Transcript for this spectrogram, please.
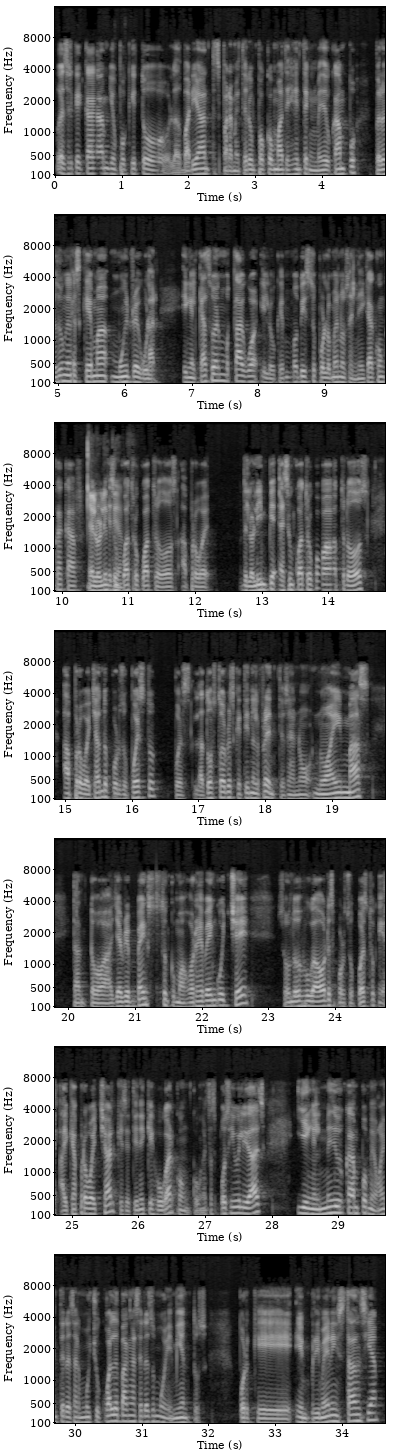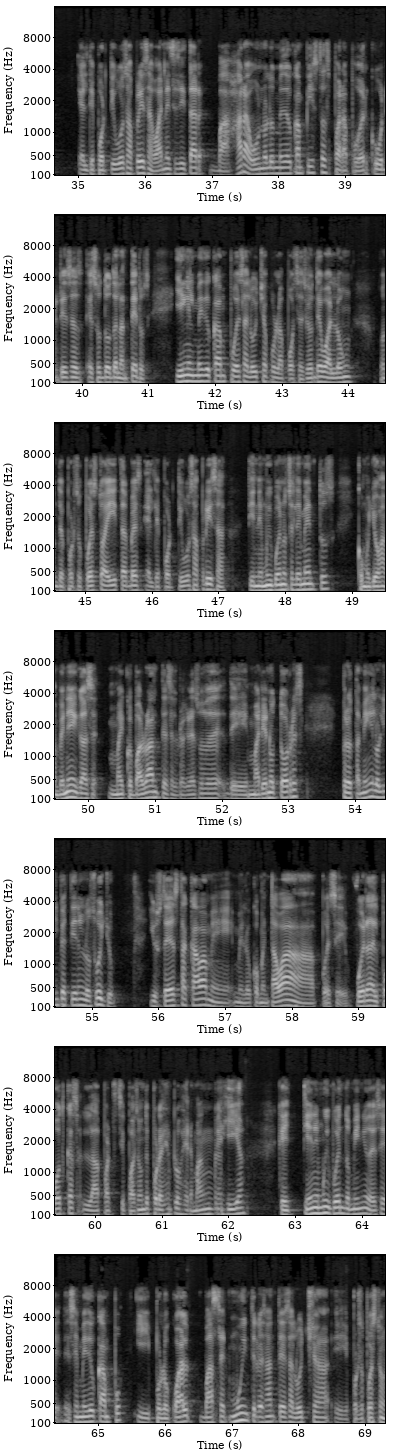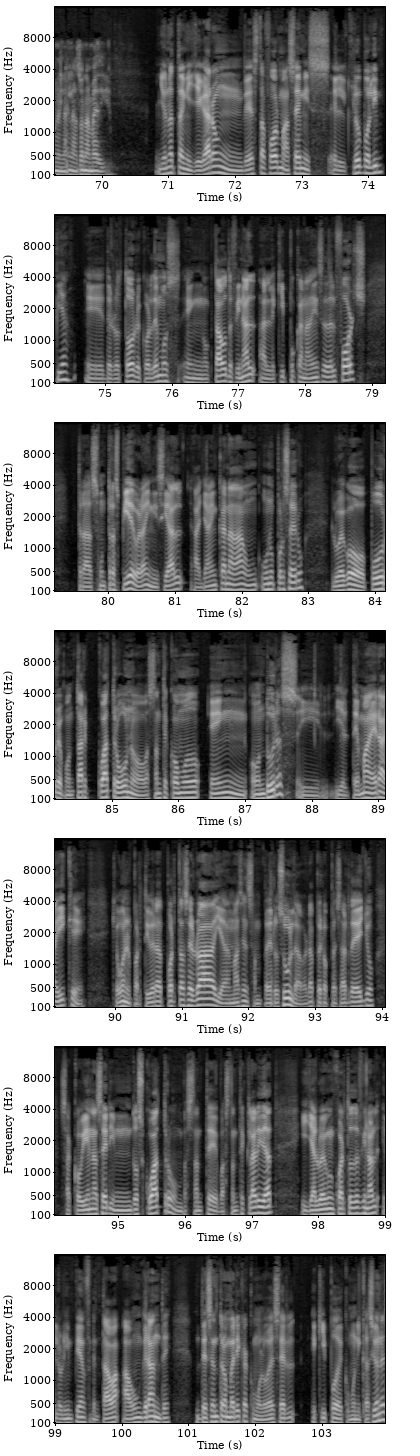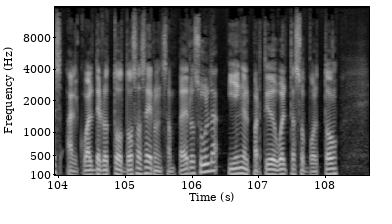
Puede ser que cambie un poquito las variantes para meter un poco más de gente en el medio campo, pero es un esquema muy regular. En el caso del Motagua y lo que hemos visto por lo menos en Liga con CACAF, es un 4-4-2 del Olimpia es un 4-4-2 aprovechando por supuesto pues las dos torres que tiene al frente, o sea, no, no hay más, tanto a Jerry Benston como a Jorge Benguche, son dos jugadores por supuesto que hay que aprovechar, que se tiene que jugar con, con estas posibilidades. Y en el medio campo me va a interesar mucho cuáles van a ser esos movimientos, porque en primera instancia el Deportivo Saprissa va a necesitar bajar a uno de los mediocampistas para poder cubrir esos dos delanteros. Y en el mediocampo esa lucha por la posesión de balón, donde por supuesto ahí tal vez el Deportivo Saprissa tiene muy buenos elementos, como Johan Venegas, Michael Barrantes, el regreso de, Mariano Torres, pero también el Olimpia tiene lo suyo. Y usted destacaba, me, lo comentaba pues eh, fuera del podcast, la participación de, por ejemplo, Germán Mejía, que tiene muy buen dominio de ese, de ese medio campo y por lo cual va a ser muy interesante esa lucha, eh, por supuesto, en la, zona media. Jonathan, y llegaron de esta forma a semis. El Club Olimpia eh, derrotó, recordemos, en octavos de final al equipo canadiense del Forge tras un traspié ¿verdad? inicial allá en Canadá, un 1 por 0. Luego pudo remontar 4-1 bastante cómodo en Honduras y, y el tema era ahí que que bueno, el partido era puerta cerrada y además en San Pedro Sula, ¿verdad? Pero a pesar de ello, sacó bien la serie en un 2-4, con bastante, bastante claridad, y ya luego en cuartos de final, el Olimpia enfrentaba a un grande de Centroamérica, como lo es el equipo de comunicaciones, al cual derrotó 2 a 0 en San Pedro Sula, y en el partido de vuelta soportó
